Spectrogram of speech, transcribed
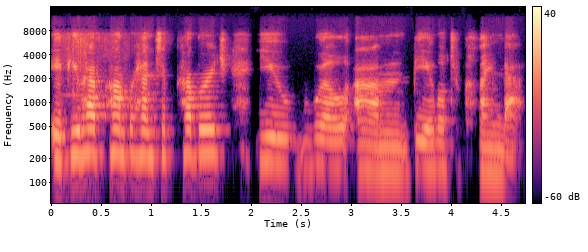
If you have comprehensive coverage, you will um, be able to claim that.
